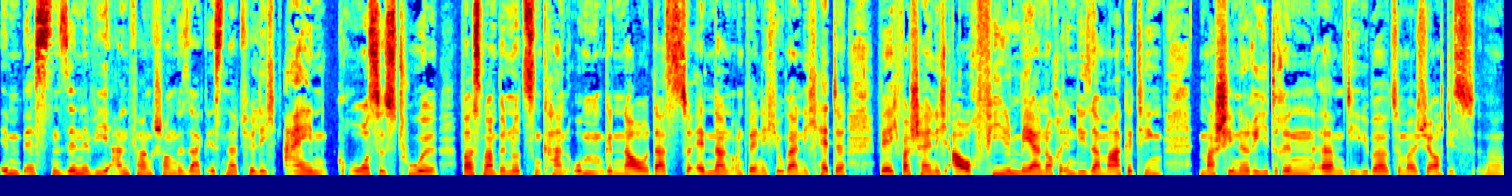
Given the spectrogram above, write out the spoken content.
im besten Sinne, wie Anfang schon gesagt, ist natürlich ein großes Tool, was man benutzen kann, um genau das zu ändern. Und wenn ich Yoga nicht hätte, wäre ich wahrscheinlich auch viel mehr noch in dieser Marketingmaschinerie drin, ähm, die über zum Beispiel auch die äh,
